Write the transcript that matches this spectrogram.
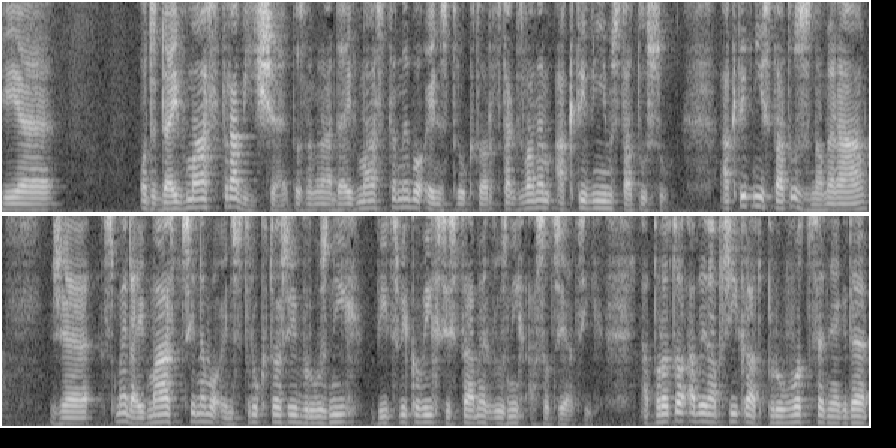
je od dive mastera výše, to znamená dive master nebo instruktor v takzvaném aktivním statusu. Aktivní status znamená, že jsme dive masteri nebo instruktoři v různých výcvikových systémech, v různých asociacích. A proto, aby například průvodce někde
